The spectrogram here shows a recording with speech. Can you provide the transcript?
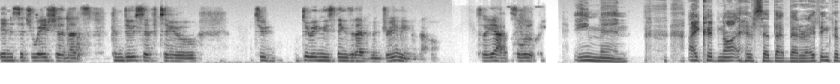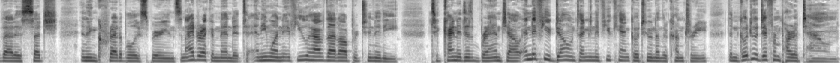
in a situation that's conducive to to doing these things that I've been dreaming about. So yeah, absolutely. Amen. I could not have said that better. I think that that is such an incredible experience, and I'd recommend it to anyone if you have that opportunity to kind of just branch out. And if you don't, I mean, if you can't go to another country, then go to a different part of town,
